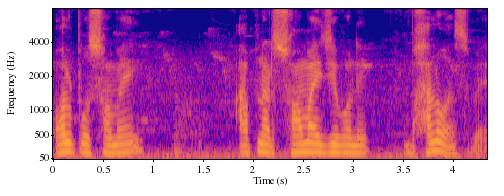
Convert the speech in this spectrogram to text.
অল্প সময় আপনার সময় জীবনে ভালো আসবে।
